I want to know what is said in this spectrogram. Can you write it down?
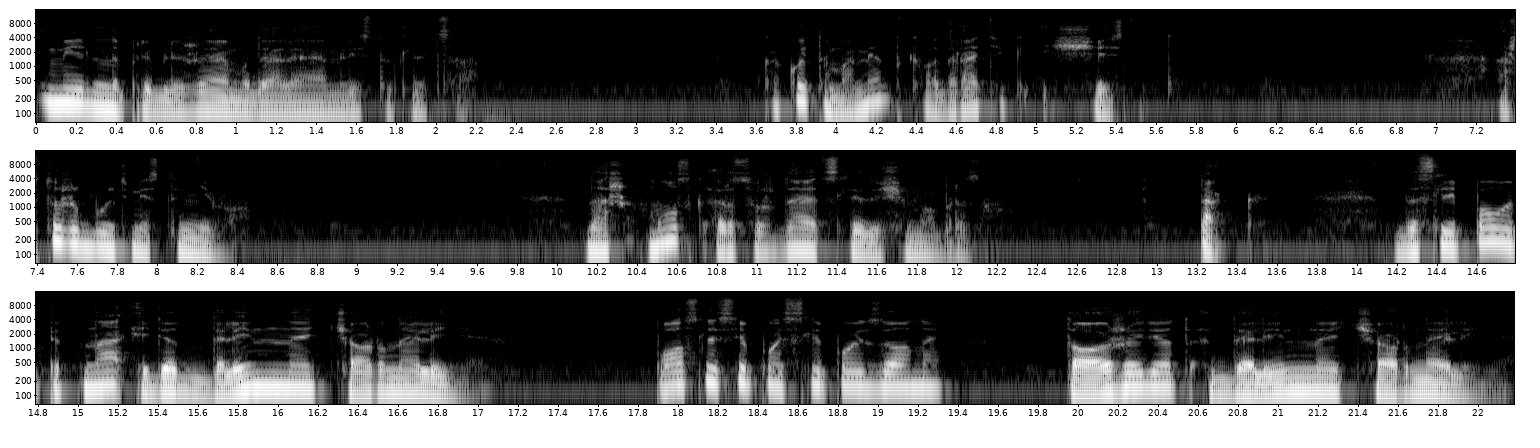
и медленно приближаем, удаляем лист от лица. В какой-то момент квадратик исчезнет. А что же будет вместо него? Наш мозг рассуждает следующим образом. До слепого пятна идет длинная черная линия. После слепой слепой зоны тоже идет длинная черная линия.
